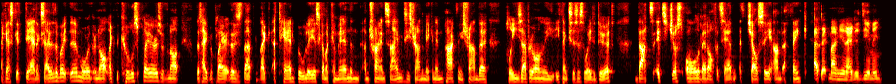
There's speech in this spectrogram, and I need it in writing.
I guess get dead excited about them or they're not like the coolest players or they're not the type of player there's that like a Ted Boehly is going to come in and, and try and sign because he's trying to make an impact and he's trying to please everyone and he, he thinks this is the way to do it. That's it's just all a bit off its head at Chelsea and I think I bet Man United. Do you mean?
